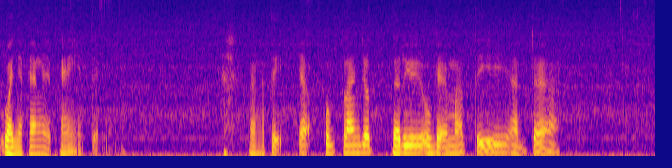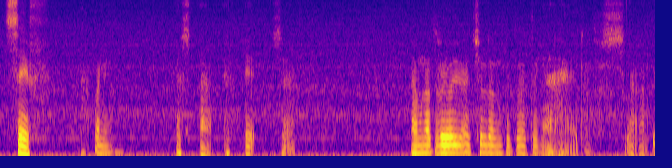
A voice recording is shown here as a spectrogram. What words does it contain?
banyak yang ngait-ngaitin. Ah gak ngerti. Ya lanjut. Dari UGM mati ada safe apa nih? S A F E safe I'm not really a children but I think ah itu nggak ngerti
